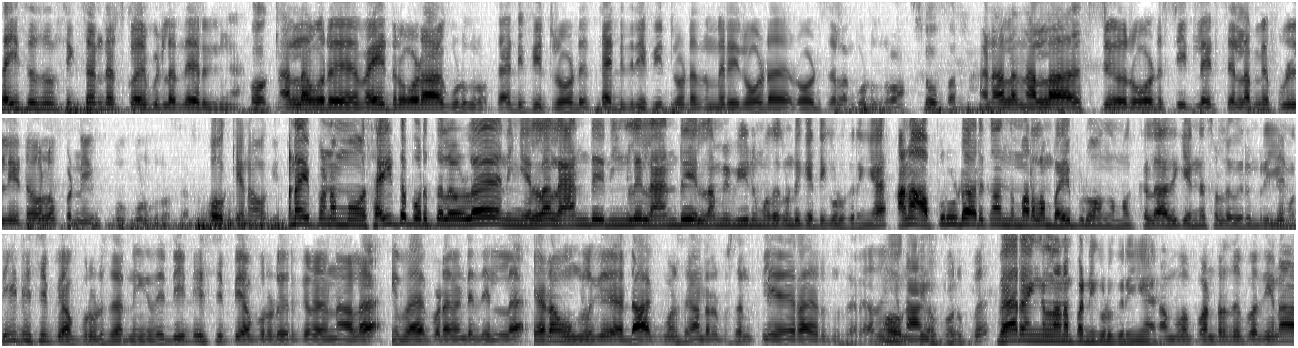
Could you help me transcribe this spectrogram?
சைஸஸும் சிக்ஸ் ஹண்ட்ரட் ஸ்கொயர் ஃபீட்லேருந்தே இருக்குங்க. நல்ல ஒரு வைட் ரோடாக கொடுக்குறோம். Thirty feet road thirty three feet road அந்த மாதிரி ரோடு ரோட்ஸ் எல்லாம் கொடுக்குறோம். சூப்பர் அதனால நல்லா ரோடு ஸ்ட்ரீட் லைட்ஸ் எல்லாமே ஃபுல்லி டெவலப் பண்ணி கொடுக்குறோம் சார். ஓகேண்ணா ஓகே ஆனால் இப்போ நம்ம சைட்டை பொறுத்தளவில் நீங்கள் எல்லாம் லேண்டு நீங்களே லேண்டு எல்லாமே வீடு முதற்கொண்டு கட்டி கொடுக்குறீங்க. ஆனால் அப்ரூவ்டாக இருக்கா அந்த மாதிரிலாம் பயப்படுவாங்க மக்கள். அதுக்கு என்ன சொல்ல விரும்புறீங்க? DTCP approved sir. நீங்கள் இது டிடிசிபி அப்ரூவ்டு இருக்கிறதுனால நீங்கள் பயப்பட வேண்டியது இல்லை. இடம் உங்களுக்கு டாக்குமெண்ட்ஸ் ஹண்ட்ரட் பர்சன்ட் கிளியராக இருக்கும் சார். அதுக்கு நாங்கள். பொறுப்பு. வேற எங்கெல்லாம் பண்ணி கொடுக்குறீங்க? நம்ம பண்ணுறது பார்த்தீங்கன்னா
